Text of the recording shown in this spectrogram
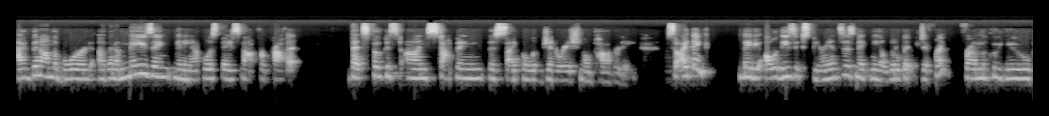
I've been on the board of an amazing Minneapolis based not for profit that's focused on stopping the cycle of generational poverty. So I think maybe all of these experiences make me a little bit different from who you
